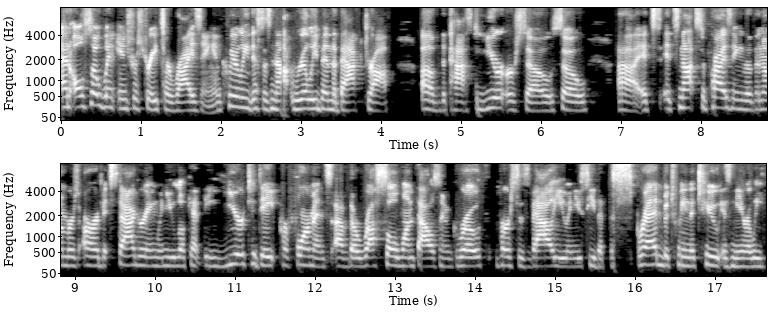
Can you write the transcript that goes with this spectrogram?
And also when interest rates are rising. And clearly this has not really been the backdrop of the past year or so. So uh, it's it's not surprising though the numbers are a bit staggering when you look at the year-to-date performance of the Russell 1000 growth versus value, and you see that the spread between the two is nearly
